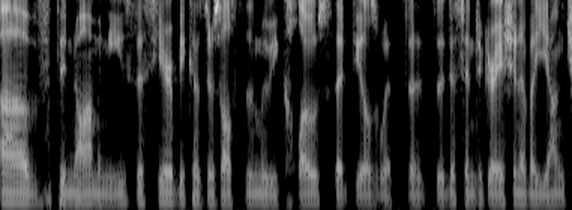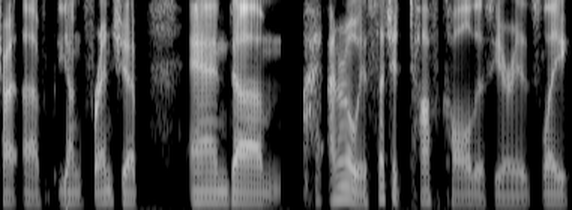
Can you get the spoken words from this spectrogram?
of the nominees this year because there's also the movie Close that deals with the, the disintegration of a young child, uh, young friendship, and um, I, I don't know. It's such a tough call this year. It's like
